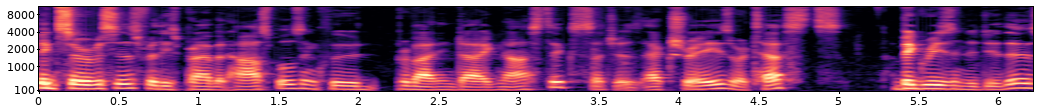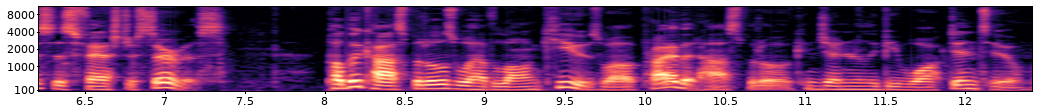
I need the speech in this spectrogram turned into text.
Big services for these private hospitals include providing diagnostics such as x rays or tests. A big reason to do this is faster service. Public hospitals will have long queues, while a private hospital can generally be walked into.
